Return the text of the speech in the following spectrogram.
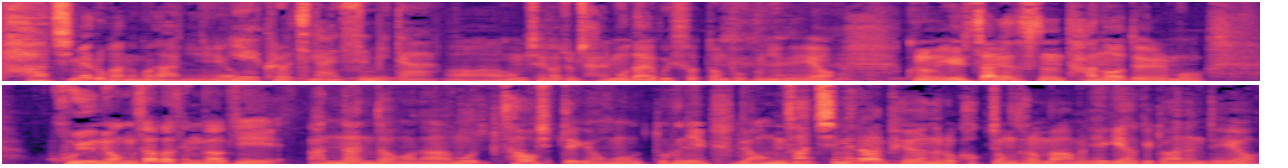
다 치매로 가는 건 아니에요? 예, 그렇진 않습니다. 아, 그럼 제가 좀 잘못 알고 있었던 부분이네요. 그러면 일상에서 쓰는 단어들 뭐 고유 명사가 생각이 안 난다거나 뭐 4, 50대 경우 또 흔히 명사 치매라는 표현으로 걱정스러운 마음을 얘기하기도 하는데요.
